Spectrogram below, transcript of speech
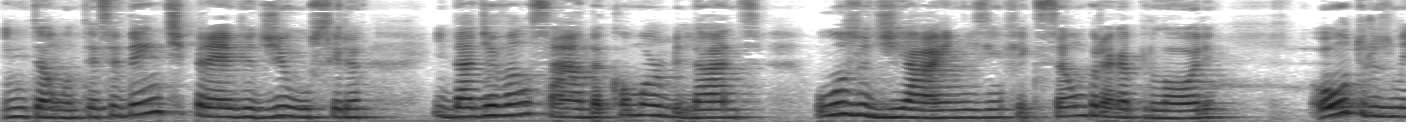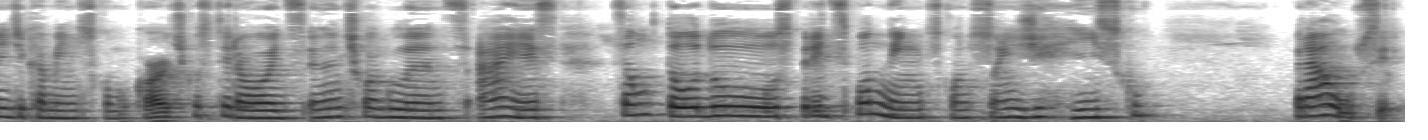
Então, antecedente prévio de úlcera, idade avançada, comorbidades, uso de AINES, infecção por H. pylori, outros medicamentos como corticosteroides, anticoagulantes, AS, são todos predisponentes, condições de risco para a úlcera.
